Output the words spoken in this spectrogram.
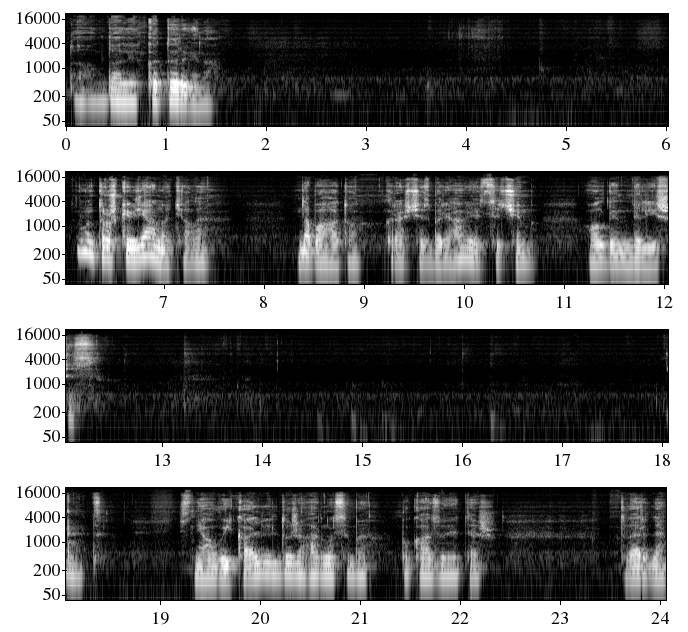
Так, далі Катерина. Ну, трошки в'януть, але набагато краще зберігається, чим Golden Delicious. От. Сніговий кальвіль дуже гарно себе показує теж. Тверде.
